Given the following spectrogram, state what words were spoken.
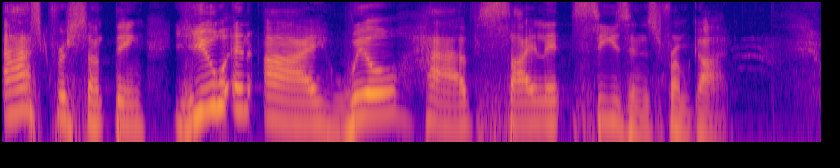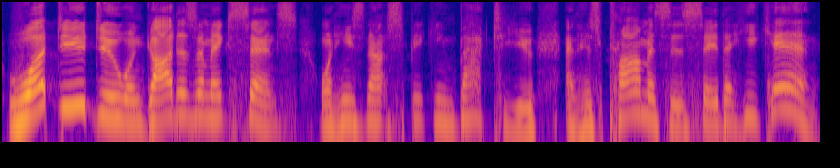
ask for something, you and I will have silent seasons from God. What do you do when God doesn't make sense, when He's not speaking back to you, and His promises say that He can?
